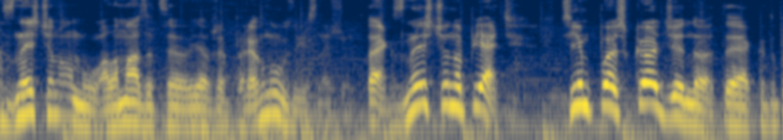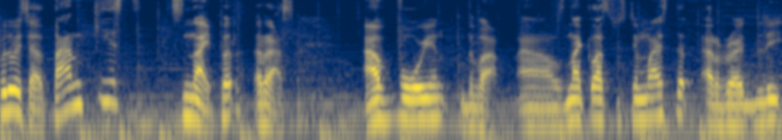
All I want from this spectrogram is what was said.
знищено, ну, алмази це я вже перегнув, звісно ж. Так, знищено 5. 7 пошкоджено. Так, подивися, танкіст, снайпер, раз. А воїн 2. А, знак класності майстер Редлі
